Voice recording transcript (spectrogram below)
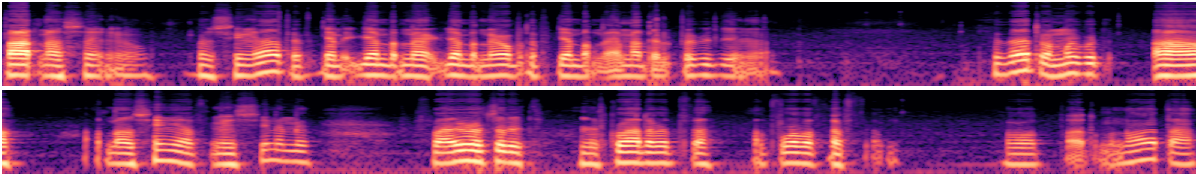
по отношению мужчина, то есть гендерный, гендерный образ, гендерная модель поведения. Из-за этого могут а, отношения с мужчинами, в свою очередь, не складываться от слова совсем. Вот, поэтому, ну это,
